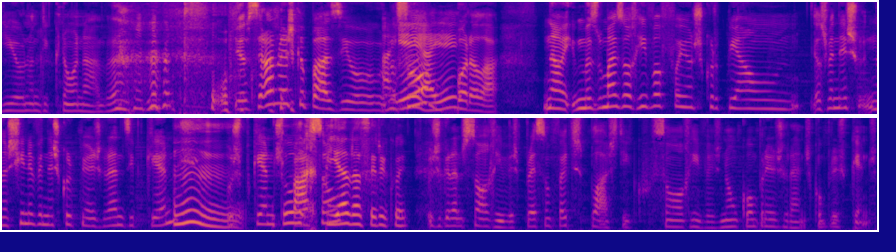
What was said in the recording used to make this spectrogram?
E eu não digo que não a nada. Eles disseram, ah, não és capaz. Eu, Ah, não é? sou, Ah, é? bora lá. Não, mas o mais horrível foi um escorpião. Eles vendem, na China vendem escorpiões grandes e pequenos. Hum, Os pequenos Estou passam. arrepiada a ser com Os grandes são horríveis, parecem feitos de plástico. São horríveis. Não comprem os grandes, comprem os pequenos.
